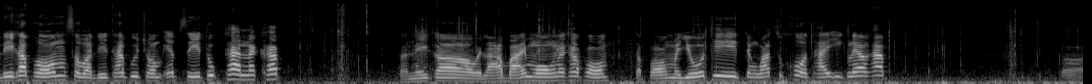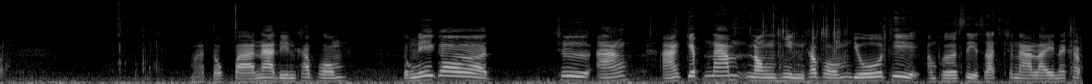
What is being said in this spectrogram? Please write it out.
วัสดีครับผม สวัสดีท่านผู้ชม FC ทุกท่านนะครับ ตอนนี้ก็เวลาบ่ายโมงนะครับผมตะปองมายุที่จังหวัดสุโขทัยอีกแล้วครับ ก็มาตกปลาหน้าดินครับผม ตรงนี้ก็ชื่ออ่างอ่างเก็บน้ำหนองหินครับผมอยู่ที่อำเภอศรีสัชนาลัยนะครับ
